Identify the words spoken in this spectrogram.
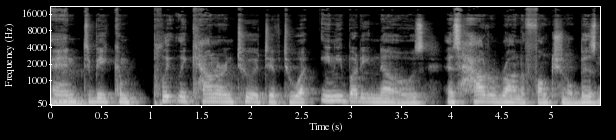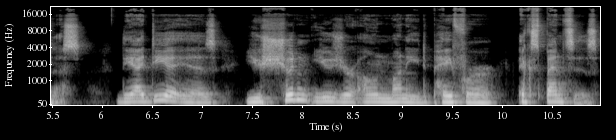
and mm. to be completely counterintuitive to what anybody knows as how to run a functional business. The idea is you shouldn't use your own money to pay for expenses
